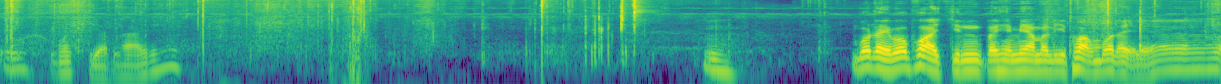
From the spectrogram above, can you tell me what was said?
โอ้ยมาเขียดหลายเด้บ่ได้บ่พ่อกินไปให้แม่มารีท้องบ่ได้แล้ว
